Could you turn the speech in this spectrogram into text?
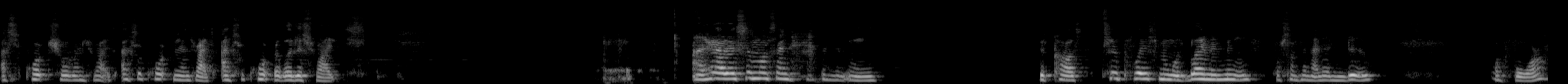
I support children's rights. I support men's rights. I support religious rights. I had a similar thing happen to me because two policemen was blaming me for something I didn't do or for,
